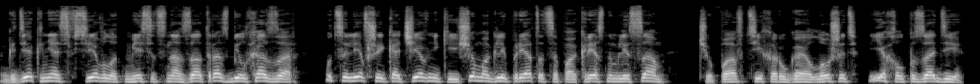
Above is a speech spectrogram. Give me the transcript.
где князь Всеволод месяц назад разбил хазар. Уцелевшие кочевники еще могли прятаться по окрестным лесам. Чупав, тихо ругая лошадь, ехал позади.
